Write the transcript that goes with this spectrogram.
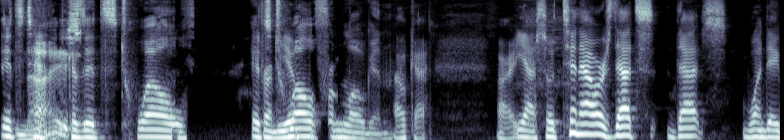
It's ten because it's twelve. It's From you? twelve from Logan. Okay. All right. Yeah. So 10 hours, that's, that's one day.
